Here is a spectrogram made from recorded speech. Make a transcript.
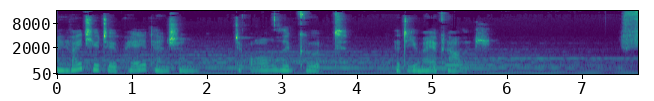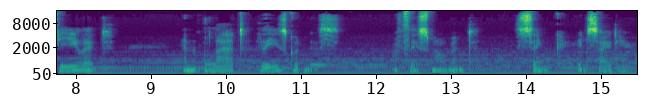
I invite you to pay attention to all the good that you may acknowledge. Feel it and let this goodness of this moment sink inside you.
